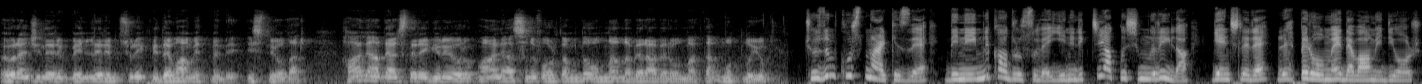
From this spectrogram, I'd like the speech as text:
Öğrencilerim, velilerim sürekli devam etmemi istiyorlar. Hala derslere giriyorum. Hala sınıf ortamında onlarla beraber olmaktan mutluyum. Çözüm Kurs Merkezi deneyimli kadrosu ve yenilikçi yaklaşımlarıyla gençlere rehber olmaya devam ediyor.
